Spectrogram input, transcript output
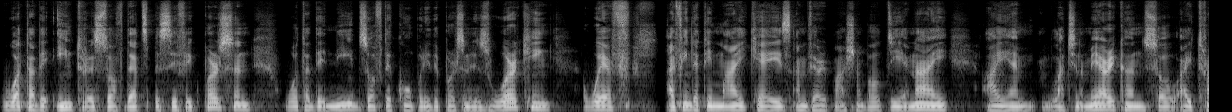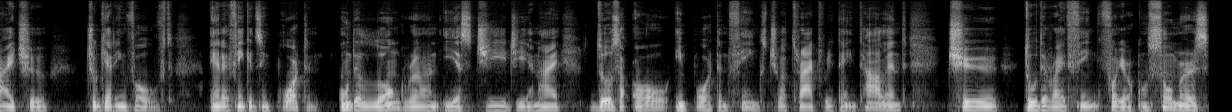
what are the interests of that specific person? What are the needs of the company the person is working with? I think that in my case i'm very passionate about dni i. Am latin american so i try to to get involved. And i think it's important. On the long run esg dni those are all important things to attract retain talent to do the right thing for your consumers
